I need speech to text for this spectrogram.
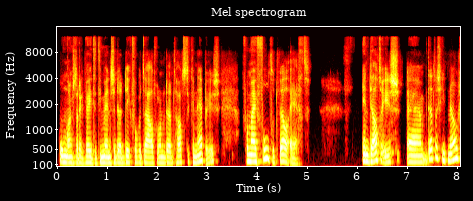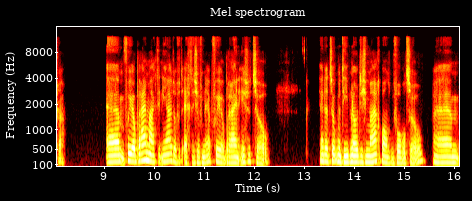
Ondanks dat ik weet dat die mensen daar dik voor betaald worden, dat het hartstikke nep is voor mij voelt het wel echt. En dat is, um, dat is hypnose. Um, voor jouw brein maakt het niet uit of het echt is of nep. Voor jouw brein is het zo. Ja, dat is ook met de hypnotische maagband bijvoorbeeld zo. Um,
